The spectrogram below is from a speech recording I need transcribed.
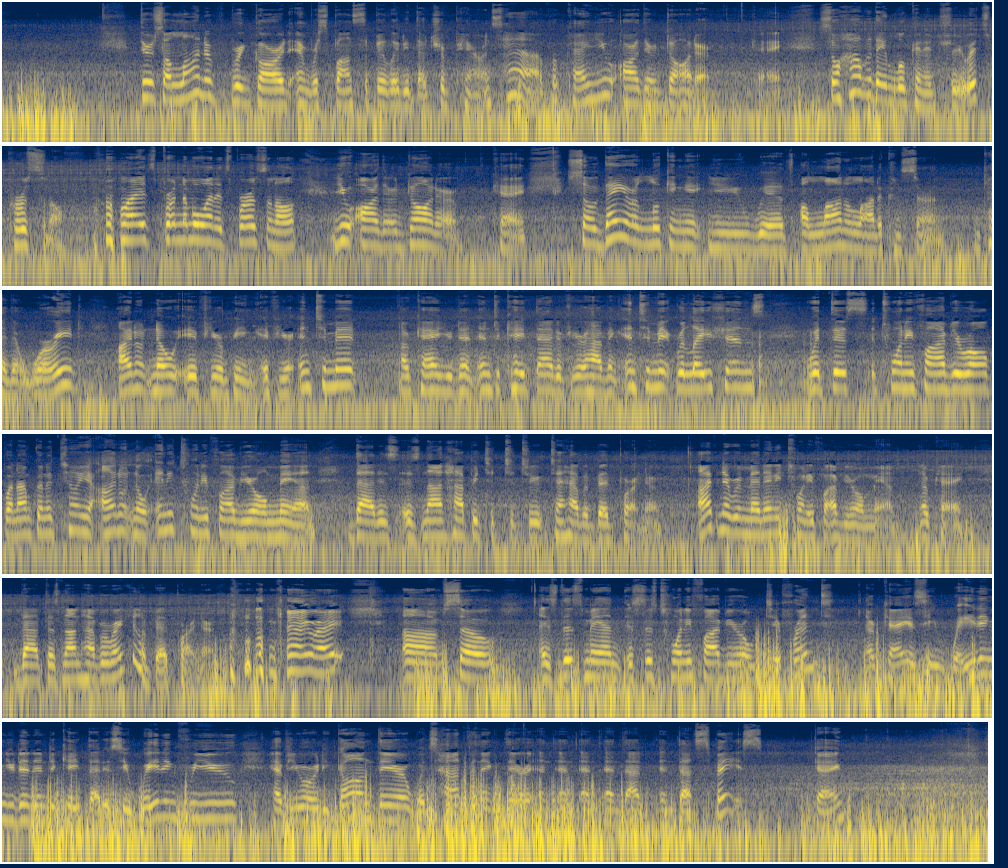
there's a lot of regard and responsibility that your parents have, okay? You are their daughter, okay? So how are they looking at you? It's personal, right? It's number one, it's personal. You are their daughter, okay? So they are looking at you with a lot, a lot of concern, okay? They're worried. I don't know if you're being, if you're intimate, okay? You didn't indicate that. If you're having intimate relations, with this 25 year old, but I'm going to tell you, I don't know any 25 year old man that is, is not happy to, to, to, to have a bed partner. I've never met any 25 year old man, okay, that does not have a regular bed partner, okay, right? Um, so is this man, is this 25 year old different? Okay, is he waiting? You didn't indicate that. Is he waiting for you? Have you already gone there? What's happening there and, in, in, in that in that space? Okay.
